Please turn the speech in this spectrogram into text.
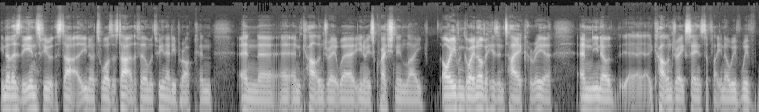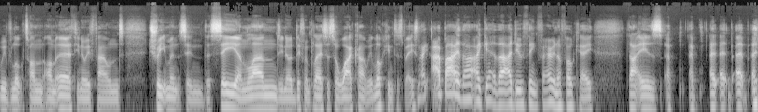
you know there's the interview at the start you know towards the start of the film between eddie brock and and uh, and carlton drake where you know he's questioning like or even going over his entire career. And you know, uh, Carlton Drake saying stuff like, you know, we've we've we've looked on on Earth, you know, we've found treatments in the sea and land, you know, different places. So why can't we look into space? And I, I buy that. I get that. I do think fair enough. Okay, that is a a, a, a,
